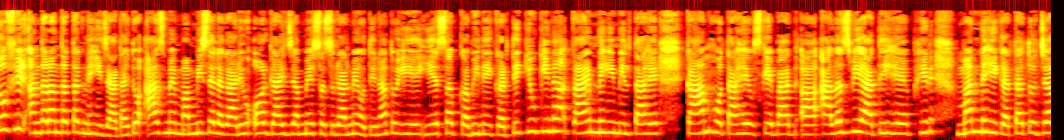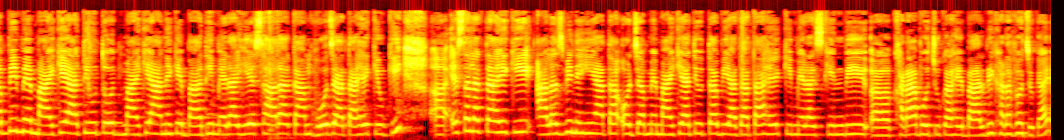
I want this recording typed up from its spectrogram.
तो फिर अंदर अंदर तक नहीं जाता है। तो आज मैं मम्मी से लगा रही हूँ, और गाइस जब मैं ससुराल में होती ना तो ये ये सब कभी नहीं करती, क्योंकि ना टाइम नहीं मिलता है, काम होता है, उसके बाद आलस भी आती है, फिर मन नहीं करता। तो जब भी मैं मायके आती हूँ तो मायके आने के बाद ही मेरा ये सारा काम हो जाता है, क्योंकि क्योंकि ऐसा लगता है कि आलस भी नहीं आता और जब मैं मायके आती हूँ, तब याद आता है कि मेरा स्किन भी ख़राब हो चुका है, बाल भी ख़राब हो चुका है।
